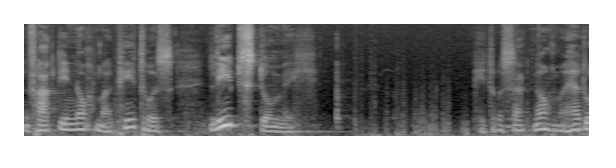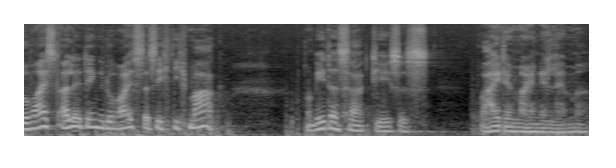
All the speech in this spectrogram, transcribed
Und fragt ihn nochmal, Petrus, liebst du mich? Petrus sagt nochmal, Herr, du weißt alle Dinge, du weißt, dass ich dich mag. Und wieder sagt Jesus, weide meine Lämmer.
